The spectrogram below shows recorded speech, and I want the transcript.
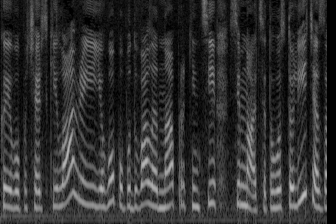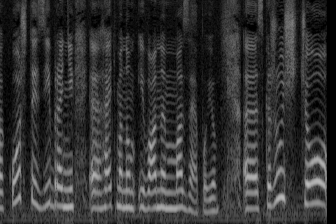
Києво-Печерській лаврі. Його побудували наприкінці 17 століття за кошти, зібрані е, гетьманом Іваном Мазепою. Е, Скажу, що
